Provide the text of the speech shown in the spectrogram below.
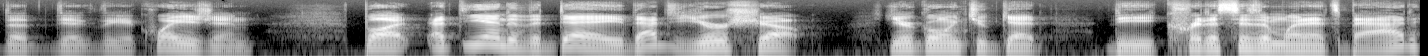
the, the, the equation, but at the end of the day, that's your show. You're going to get the criticism when it's bad,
